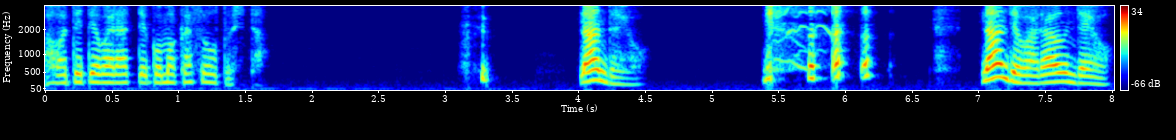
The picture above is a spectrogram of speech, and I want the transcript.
慌てて笑ってごまかそうとした。なんだよ。なんで笑うんだよ。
